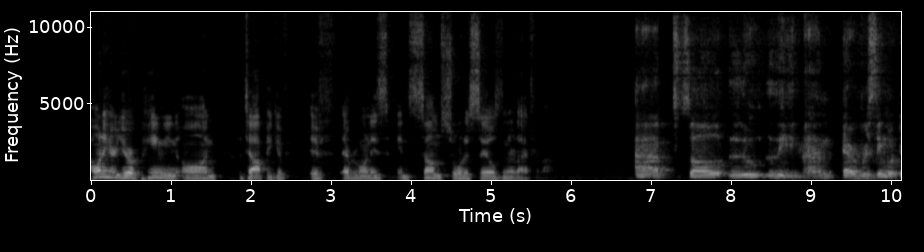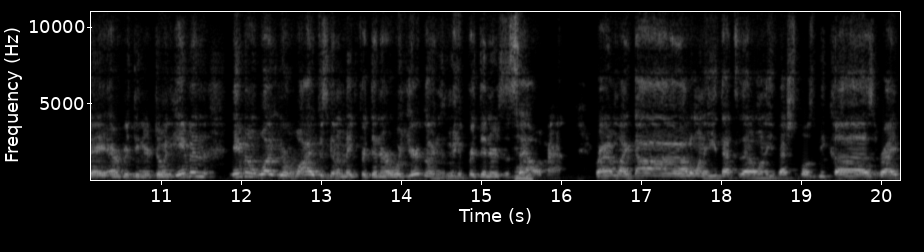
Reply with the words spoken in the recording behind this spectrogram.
I want to hear your opinion on the topic of if everyone is in some sort of sales in their life or not. Absolutely, man. Every single day, everything you're doing, even even what your wife is gonna make for dinner or what you're going to make for dinner is a sell, mm. man. Right? I'm like, nah, I don't want to eat that today. I don't want to eat vegetables because, right?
